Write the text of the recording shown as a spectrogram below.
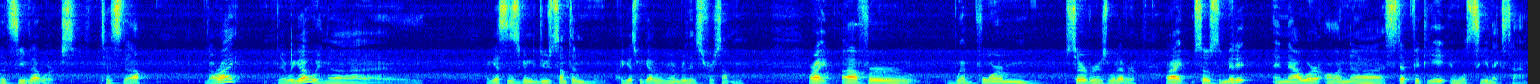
Let's see if that works. Test it out. All right, there we go. And uh, I guess this is going to do something. I guess we got to remember this for something. All right, uh, for web form servers, whatever. All right, so submit it. And now we're on uh, step 58, and we'll see you next time.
